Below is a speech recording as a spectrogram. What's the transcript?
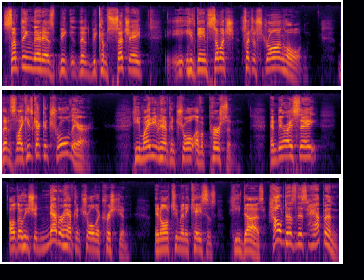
Something that has, be, that has become such a, he's gained so much, such a stronghold that it's like he's got control there. He might even have control of a person. And dare I say, although he should never have control of a Christian, in all too many cases, he does. How does this happen?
